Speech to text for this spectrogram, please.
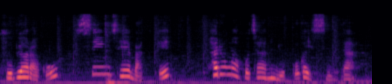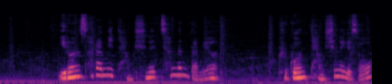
구별하고 쓰임새에 맞게 활용하고자 하는 욕구가 있습니다. 이런 사람이 당신을 찾는다면 그건 당신에게서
